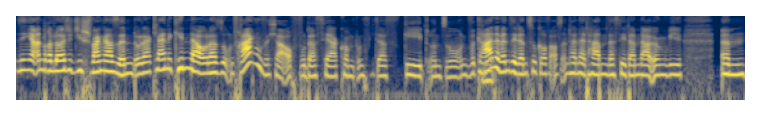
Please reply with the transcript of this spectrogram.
sehen ja andere Leute, die schwanger sind oder kleine Kinder oder so und fragen sich ja auch, wo das herkommt und wie das geht und so. Und gerade wenn sie dann Zugriff aufs Internet haben, dass sie dann da irgendwie ähm,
